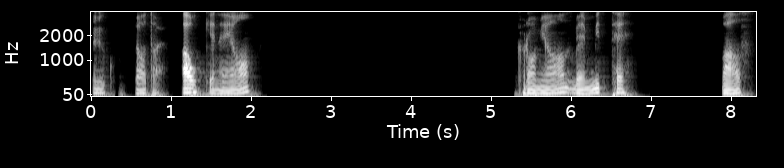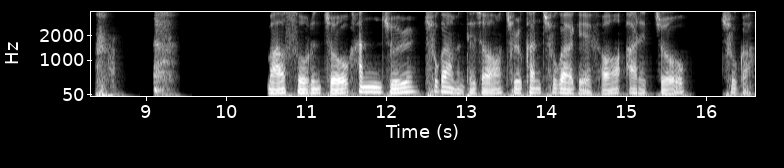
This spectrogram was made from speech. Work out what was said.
일곱, 여덟, 아홉 개네요. 그러면 맨 밑에 마우스 마우스 오른쪽 한 줄 추가하면 되죠. 줄칸 추가하기 위해서 아래쪽 추가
